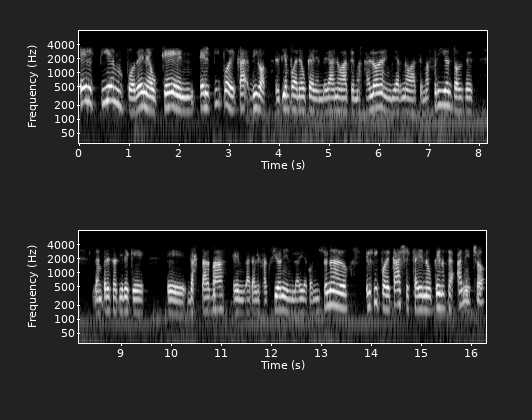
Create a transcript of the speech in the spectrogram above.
el tiempo de Neuquén, el tipo de, digo, el tiempo de Neuquén en verano hace más calor, en invierno hace más frío, entonces la empresa tiene que eh, gastar más en la calefacción y en el aire acondicionado, el tipo de calles que hay en Neuquén, o sea, han hecho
